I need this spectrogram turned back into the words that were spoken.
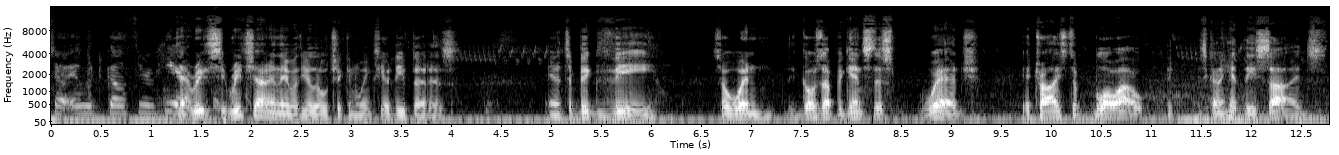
So it would go through here. Yeah, reach reach down in there with your little chicken wing. See how deep that is. And it's a big V. So when it goes up against this wedge, it tries to blow out. It, it's going to hit these sides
